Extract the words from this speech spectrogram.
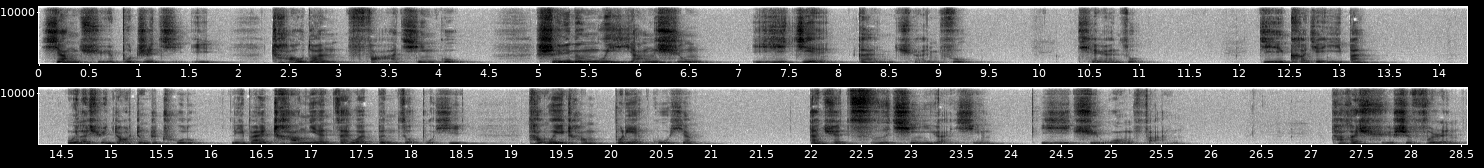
相取不知己，朝端伐亲故。谁能为杨雄？”一剑甘全负，田园作，既可见一斑。为了寻找政治出路，李白常年在外奔走不息。他未尝不恋故乡，但却辞亲远行，一去忘返。他和许氏夫人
